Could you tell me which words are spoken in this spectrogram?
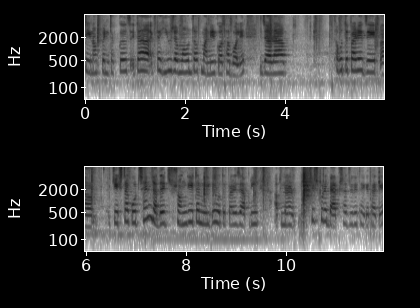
টেন অফ পেন্টাকলস এটা একটা হিউজ অ্যামাউন্ট অফ মানির কথা বলে। যারা হতে পারে যে চেষ্টা করছেন, যাদের সঙ্গে এটা মিলবে, হতে পারে যে আপনি আপনার বিশেষ করে ব্যবসা যদি থেকে থাকে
